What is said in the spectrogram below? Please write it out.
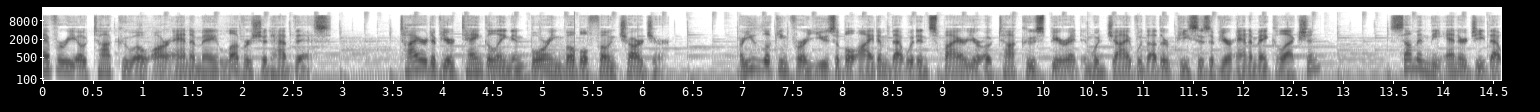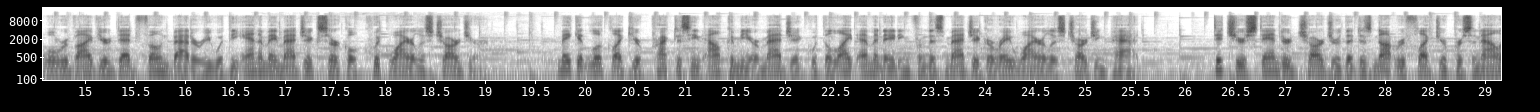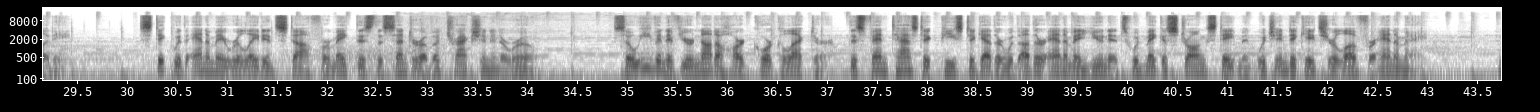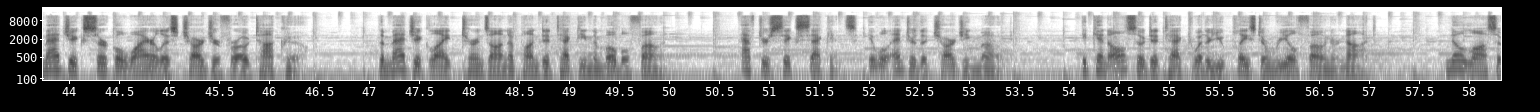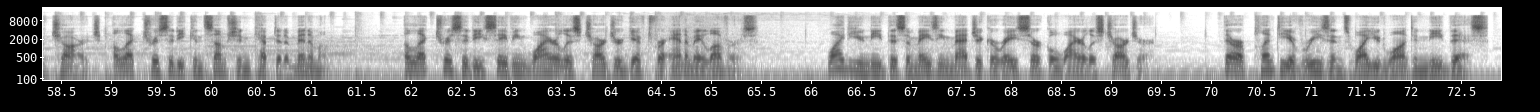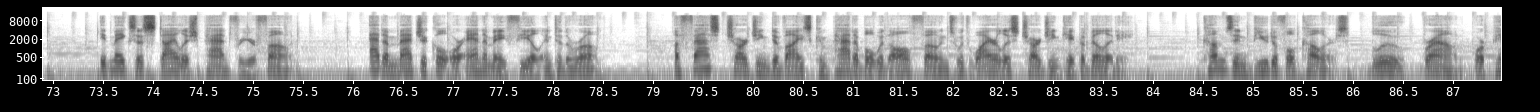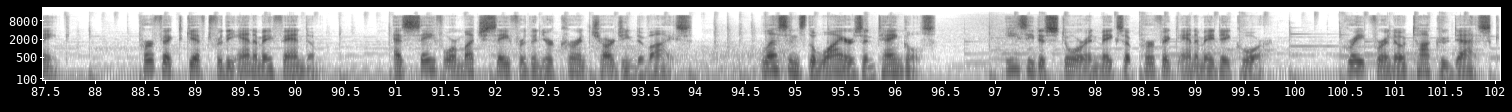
Every otaku or anime lover should have this. Tired of your tangling and boring mobile phone charger? Are you looking for a usable item that would inspire your otaku spirit and would jive with other pieces of your anime collection? Summon the energy that will revive your dead phone battery with the Anime Magic Circle Quick Wireless Charger. Make it look like you're practicing alchemy or magic with the light emanating from this Magic Array wireless charging pad. Ditch your standard charger that does not reflect your personality. Stick with anime-related stuff or make this the center of attraction in a room. So even if you're not a hardcore collector, this fantastic piece together with other anime units would make a strong statement which indicates your love for anime. Magic Circle Wireless Charger for Otaku. The magic light turns on upon detecting the mobile phone. After 6 seconds, it will enter the charging mode. It can also detect whether you placed a real phone or not. No loss of charge, electricity consumption kept at a minimum. Electricity saving wireless charger gift for anime lovers. Why do you need this amazing Magic Array Circle wireless charger? There are plenty of reasons why you'd want and need this. It makes a stylish pad for your phone. Add a magical or anime feel into the room. A fast charging device compatible with all phones with wireless charging capability. Comes in beautiful colors, blue, brown, or pink. Perfect gift for the anime fandom. As safe or much safer than your current charging device. Lessens the wires and tangles. Easy to store and makes a perfect anime decor. Great for an otaku desk.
